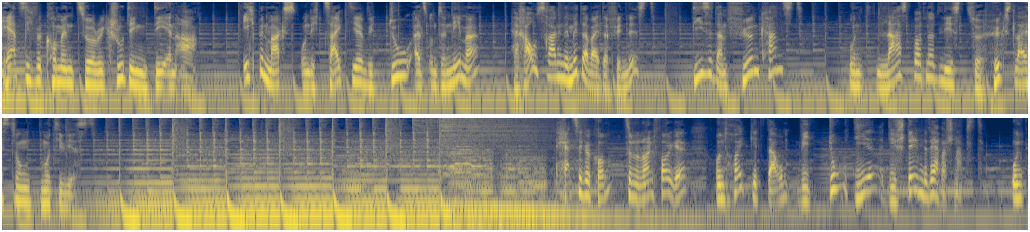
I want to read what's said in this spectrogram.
Herzlich willkommen zur Recruiting DNA. Ich bin Max und ich zeige dir, wie du als Unternehmer herausragende Mitarbeiter findest, diese dann führen kannst und last but not least zur Höchstleistung motivierst. Herzlich willkommen zu einer neuen Folge und heute geht es darum, wie du dir die stillen Bewerber schnappst. Und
